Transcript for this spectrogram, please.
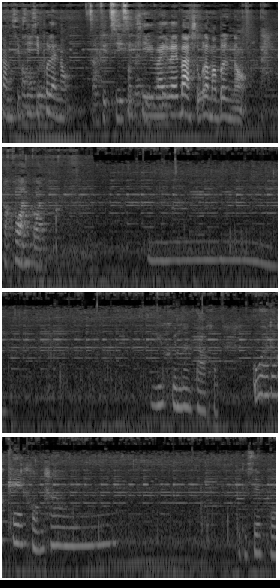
สามสิบสี่สิบพูดแหละเนาะ สามสิบสี่สิโอบนาเคทีไว้ไว้บาทซุกเรามาเบิ่งเนาะพักผ่อนก่อนนี่คือหน้าตาของอ้วดอกแคของเฮาปฏิเสธพอ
